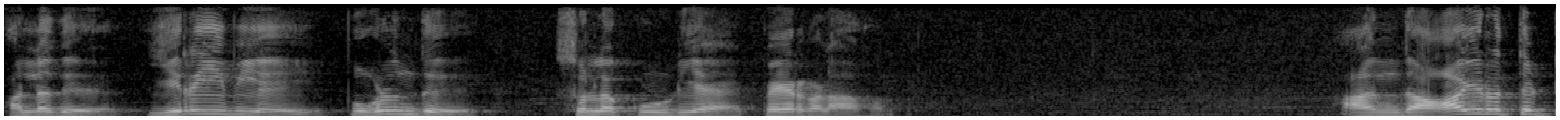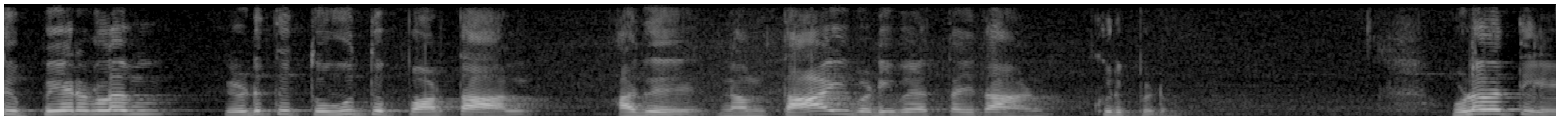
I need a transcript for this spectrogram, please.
அல்லது இறைவியை புகழ்ந்து சொல்லக்கூடிய பெயர்களாகும். அந்த ஆயிரத்தெட்டு பேர்களும் எடுத்து தொகுத்து பார்த்தால் அது நம் தாய் வடிவத்தை தான் குறிப்பிடும். உலகத்தில்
